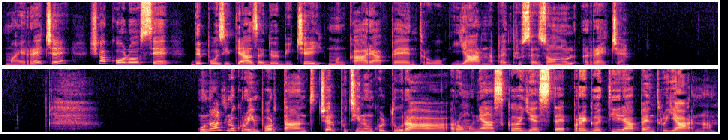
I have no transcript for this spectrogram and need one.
mai rece și acolo se depozitează de obicei mâncarea pentru iarnă, pentru sezonul rece. Un alt lucru important, cel puțin în cultura românească, este pregătirea pentru iarnă.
